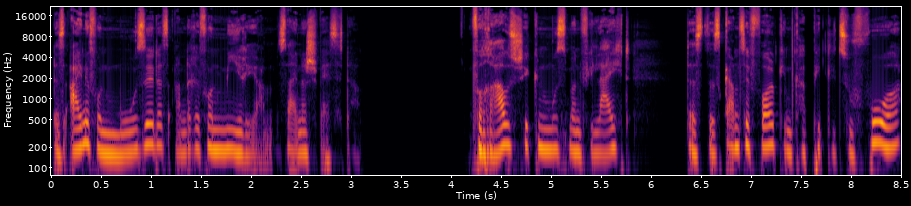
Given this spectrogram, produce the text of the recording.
Das eine von Mose, das andere von Miriam, seiner Schwester. Vorausschicken muss man vielleicht, dass das ganze Volk im Kapitel zuvor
